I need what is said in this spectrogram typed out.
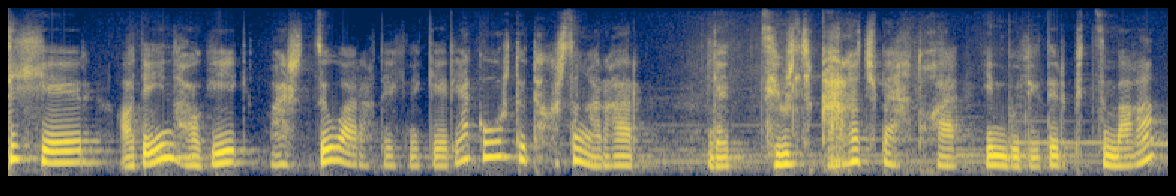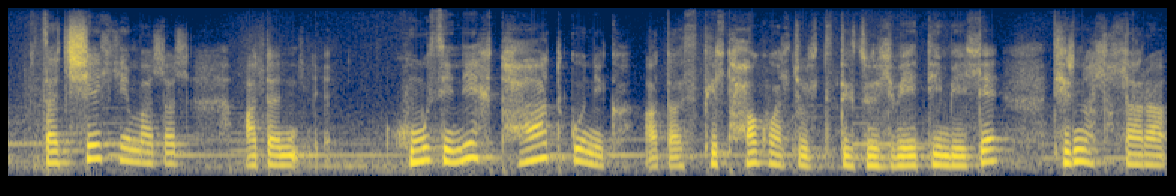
Тэгэхээр одоо энэ хогийг маш зөв арга техникээр яг өөртөө тохирсон аргаар ингээд цэвэрлж гаргаж байх тухай энэ бүлэг дээр бичсэн байгаа. За жишээлх юм бол одоо хүмүүсийн нэх тоодгүй нэг одоо сэтгэлд хог болж үлддэг зүйл байд юм бэлээ. Тэр нь болохоор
